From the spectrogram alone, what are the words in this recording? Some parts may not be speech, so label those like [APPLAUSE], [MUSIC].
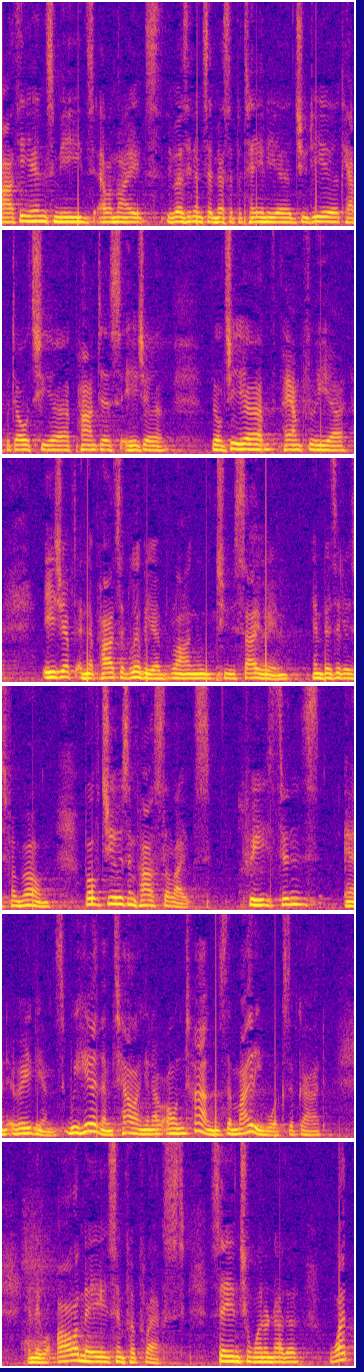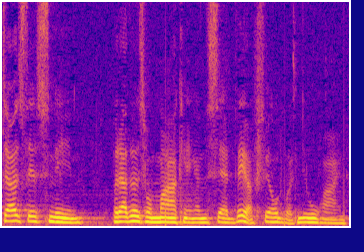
Parthians, Medes, Elamites, the residents of Mesopotamia, Judea, Cappadocia, Pontus, Asia, Phrygia, Pamphylia, Egypt, and the parts of Libya belonging to Cyrene, and visitors from Rome, both Jews and proselytes, Cretans and Arabians. We hear them telling in our own tongues the mighty works of God. And they were all amazed and perplexed, saying to one another, What does this mean? But others were mocking and said, They are filled with new wine.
